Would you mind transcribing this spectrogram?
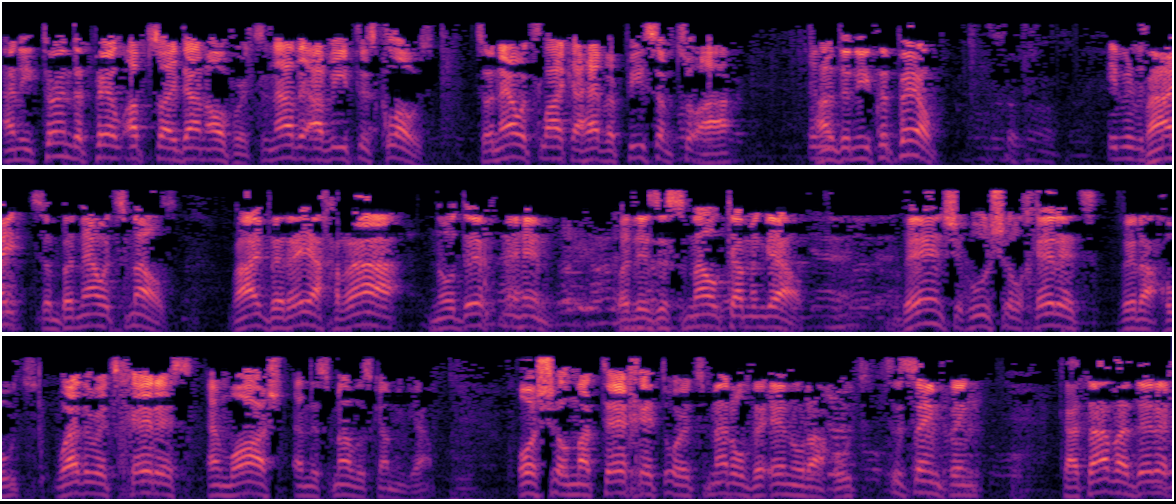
and he turned the pail upside down over it. So now the avid is closed. So now it's like I have a piece of tzu'ah underneath the pail, right? So but now it smells, right? Vereach ra nodef mehem, but there's a smell coming out. Ben shehu shel cheretz verachutz, whether it's cheretz and washed and the smell is coming out, or shel matechet or it's metal ve'enu rachutz, it's the same thing. כתב הדרך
